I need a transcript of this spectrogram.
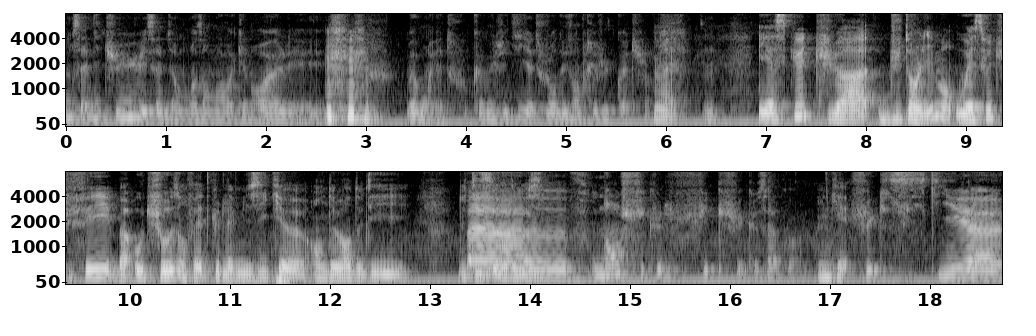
on s'habitue et ça devient de moins en moins rock'n'roll. Et... mais bon, y a tout, comme j'ai dit, il y a toujours des imprévus, quoi, tu vois. Ouais. Mm. Et est-ce que tu as du temps libre ou est-ce que tu fais bah, autre chose en fait que de la musique euh, en dehors de tes, de tes Bah, heures de musique? euh, non, je fais, que, je, fais, que- je fais que ça, quoi. Je fais que ce qui est euh,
